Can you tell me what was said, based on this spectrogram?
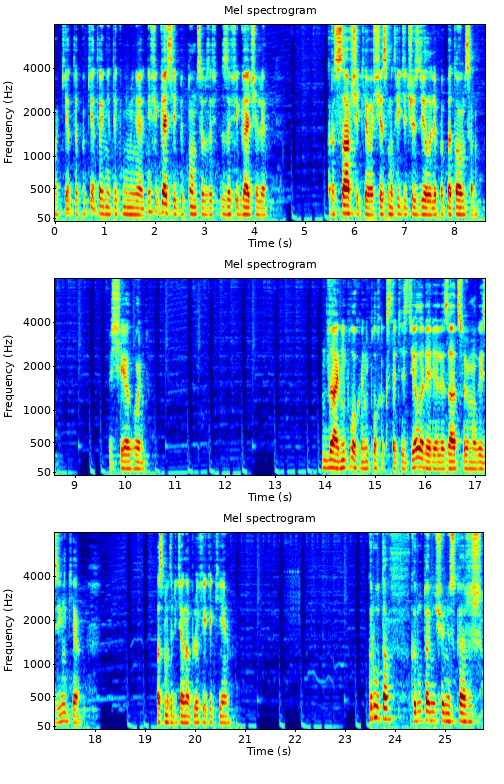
Пакеты, пакеты они так не меняют. Нифига себе питомцев зафигачили. Красавчики вообще, смотрите, что сделали по питомцам. Вообще огонь. Да, неплохо, неплохо, кстати, сделали реализацию магазинки. Посмотрите на плюхи какие. Круто, круто, ничего не скажешь.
